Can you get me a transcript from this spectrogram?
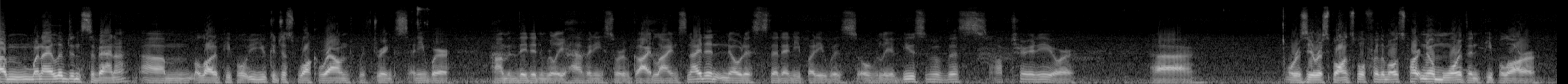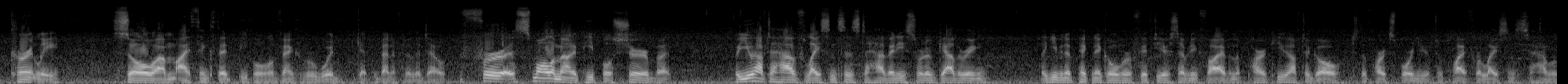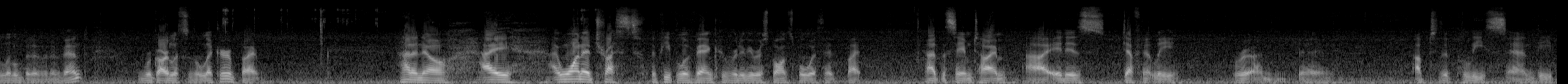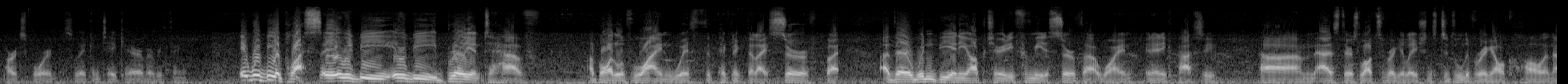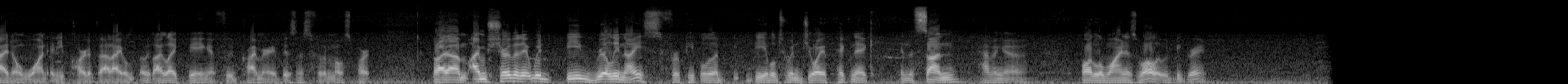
Um, when I lived in Savannah, um, a lot of people, you could just walk around with drinks anywhere, um, and they didn't really have any sort of guidelines. And I didn't notice that anybody was overly abusive of this opportunity or, uh, or is irresponsible for the most part, no more than people are currently. So um, I think that people of Vancouver would get the benefit of the doubt. For a small amount of people, sure, but, but you have to have licenses to have any sort of gathering like even a picnic over 50 or 75 in the park, you have to go to the parks board, you have to apply for a license to have a little bit of an event, regardless of the liquor, but I don't know. I, I want to trust the people of Vancouver to be responsible with it, but at the same time, uh, it is definitely uh, up to the police and the parks board so they can take care of everything. It would be a plus. It would be, it would be brilliant to have a bottle of wine with the picnic that I serve, but uh, there wouldn't be any opportunity for me to serve that wine in any capacity, um, as there's lots of regulations to delivering alcohol, and I don't want any part of that. I, I like being a food primary business for the most part. But um, I'm sure that it would be really nice for people to be able to enjoy a picnic in the sun, having a bottle of wine as well. It would be great.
